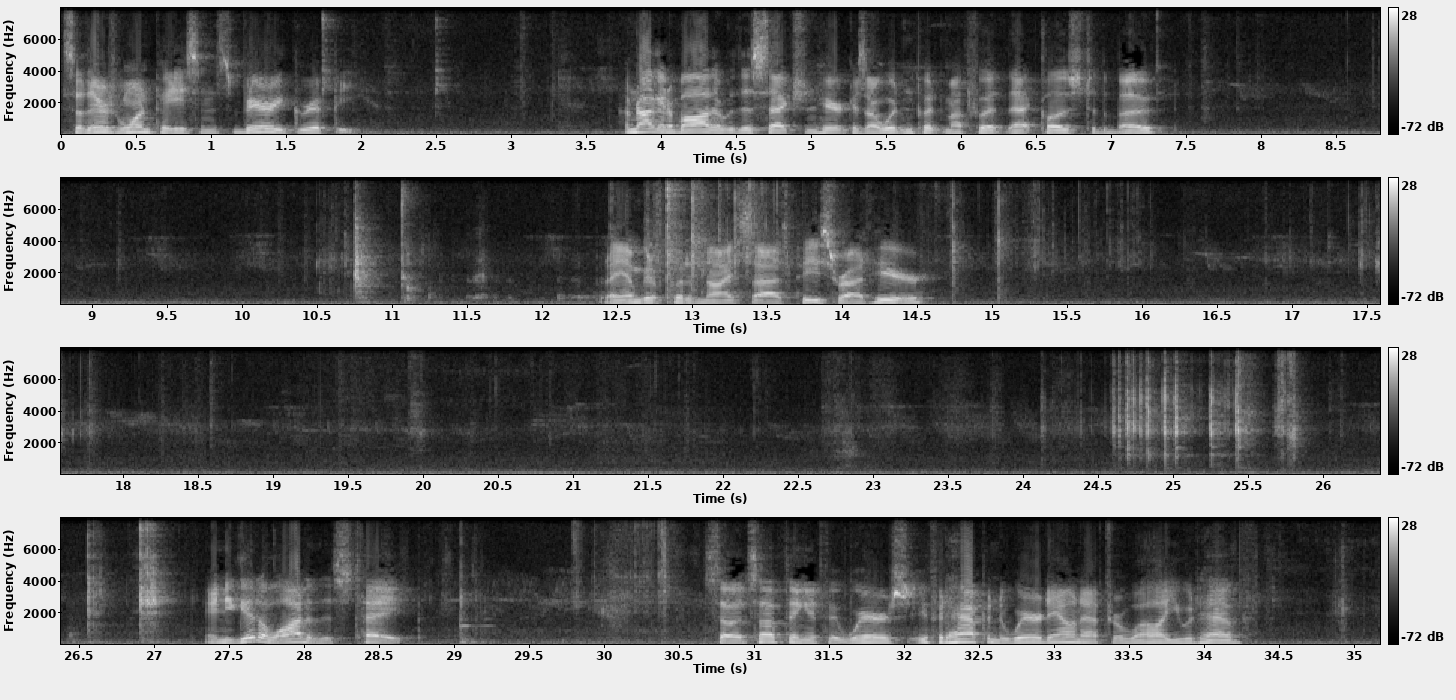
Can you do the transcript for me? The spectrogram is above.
So there's one piece and it's very grippy. I'm not going to bother with this section here because I wouldn't put my foot that close to the boat. But I am going to put a nice size piece right here. And you get a lot of this tape. So it's something if it wears, if it happened to wear down after a while, you would have,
